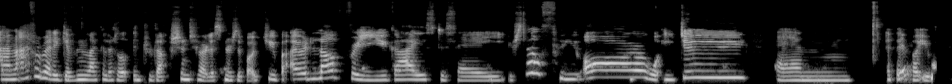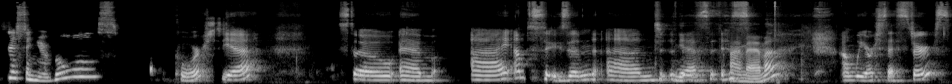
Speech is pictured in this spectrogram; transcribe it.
and I've already given like a little introduction to our listeners about you, but I would love for you guys to say yourself, who you are, what you do, um, a bit yeah. about your business and your roles. Of course, yeah. So um, I am Susan, and yes, is, I'm Emma, and we are sisters.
